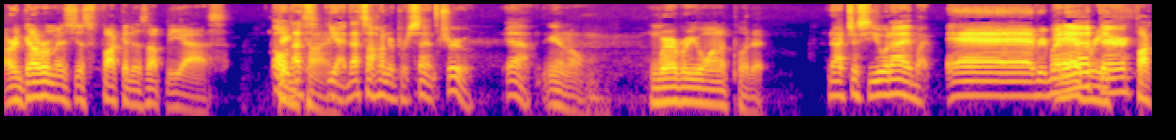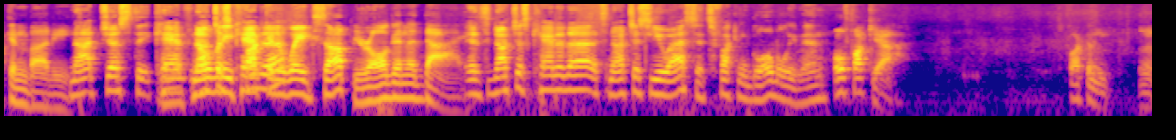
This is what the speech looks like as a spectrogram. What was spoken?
Our government's just fucking us up the ass. oh, that's time. yeah, that's hundred percent true. Yeah, You know, wherever you want to put it. Not just you and I, but everybody Every out there. fucking buddy. Not just the can, if nobody just Canada. fucking wakes up, you're all gonna die. It's not just Canada. It's not just U.S. It's fucking globally, man. Oh fuck yeah. Fucking. mm.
